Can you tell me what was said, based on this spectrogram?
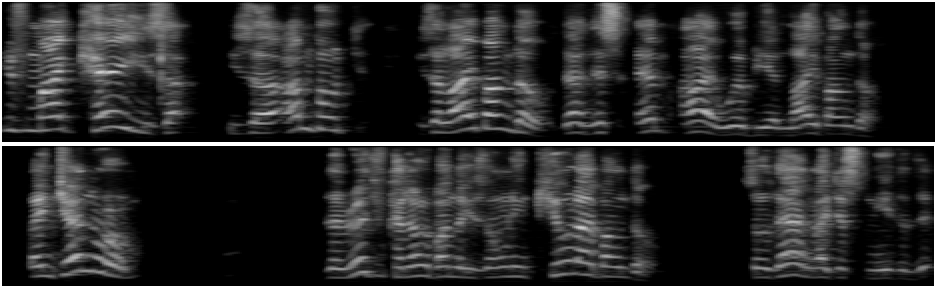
if my K is a, is a ample, is a line bundle, then this MI will be a line bundle. But in general, the relative canonical bundle is only Q line bundle. So then I just need, the,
